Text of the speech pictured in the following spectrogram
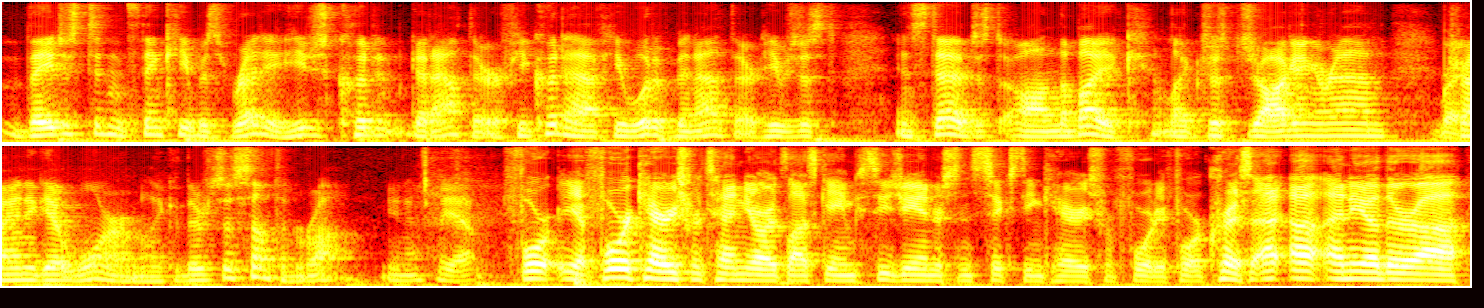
They just didn't think he was ready. He just couldn't get out there. If he could have, he would have been out there. He was just instead just on the bike, like just jogging around, right. trying to get warm. Like there's just something wrong, you know. Yeah. Four yeah four carries for ten yards last game. C.J. Anderson 16 carries for 44. Chris, uh, uh, any other uh,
